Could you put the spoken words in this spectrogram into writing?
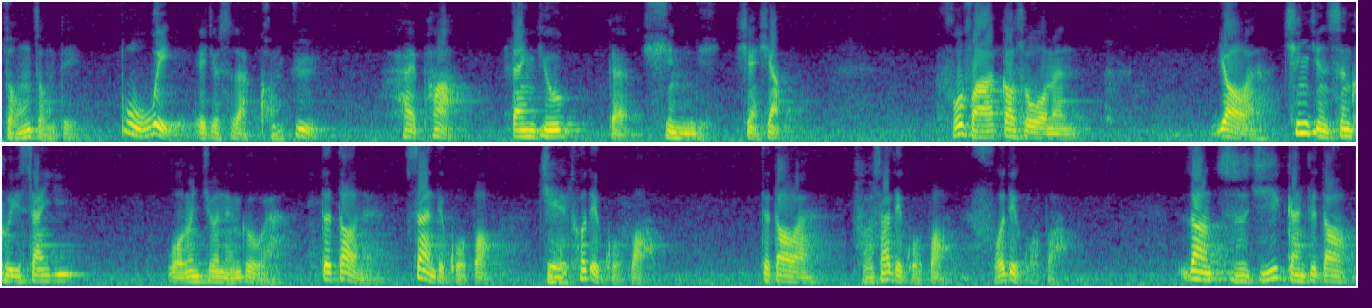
种种的。部位，也就是啊，恐惧、害怕、担忧的心理现象。佛法告诉我们，要啊清净身口意三一，我们就能够啊得到呢善的果报、解脱的果报，得到啊菩萨的果报、佛的果报，让自己感觉到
